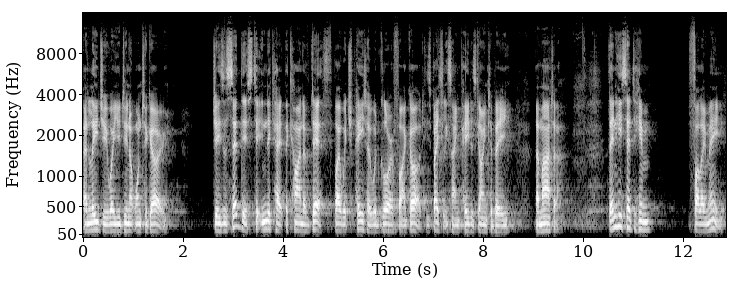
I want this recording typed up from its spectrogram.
and lead you where you do not want to go. Jesus said this to indicate the kind of death by which Peter would glorify God. He's basically saying Peter's going to be a martyr. Then he said to him, Follow me.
